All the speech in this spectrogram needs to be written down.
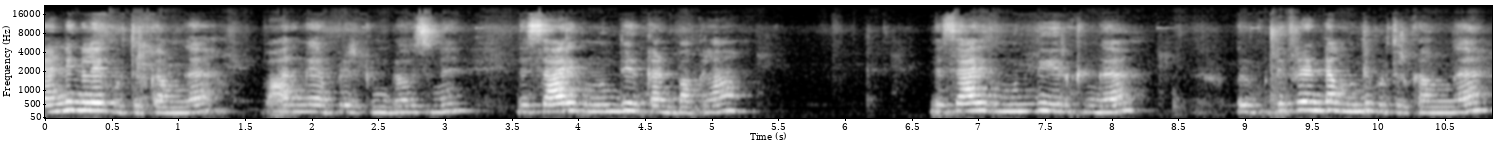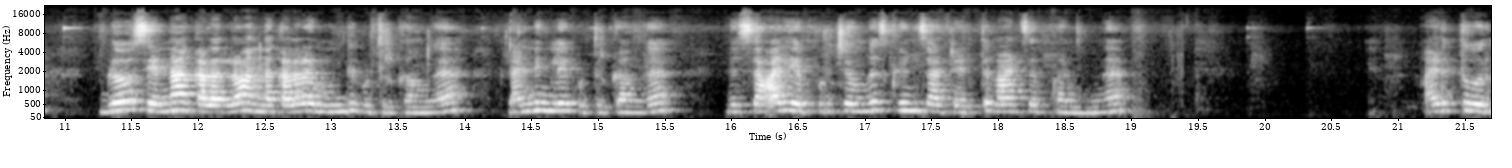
ரன்னிங்லேயே கொடுத்துருக்காங்க. பாருங்கள் எப்படி இருக்குன்னு ப்ளவுஸ்னு இந்த சாரீக்கு முந்தி இருக்கான்னு பார்க்கலாம். இந்த சாரீக்கு முந்தி இருக்குங்க. ஒரு டிஃப்ரெண்ட்டாக முந்தி கொடுத்துருக்காங்க. ப்ளவுஸ் என்ன கலரோ அந்த கலரை முந்தி கொடுத்துருக்காங்க. ரன்னிங்லேயே கொடுத்துருக்காங்க. இந்த சாரியை பிடிச்சவங்க ஸ்க்ரீன்ஷாட் எடுத்து வாட்ஸ்அப் அனுப்புங்க அடுத்து ஒரு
